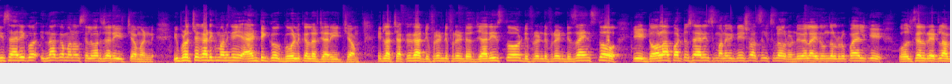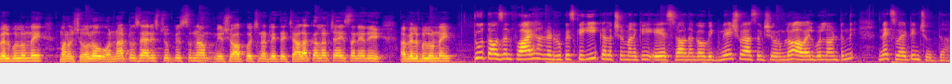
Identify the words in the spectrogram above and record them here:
ఈ శారీ ఇందాక మనం సిల్వర్ జరీ ఇచ్చామండి. ఇప్పుడు వచ్చేకాడికి మనకి యాంటిక్ గోల్డ్ కలర్ జరీ ఇచ్చాం. ఇట్లా చక్కగా డిఫరెంట్ డిఫరెంట్ జరీస్తో డిఫరెంట్ డిఫరెంట్ డిజైన్స్తో ఈ డోలా పట్టు శారీస్ మన విఘ్నేశ్వర సిల్క్స్లో రెండు వేల ఐదు వందల రూపాయలకి హోల్సేల్ రేట్లో అవైలబుల్ ఉన్నాయి. మనం షోలో వన్ ఆర్ టూ శారీస్ చూపిస్తున్నాం. మీరు షాప్కి వచ్చినట్లయితే చాలా కలర్ చాయిస్ అనేది అవైలబుల్ ఉన్నాయి. Bye. Two thousand five hundred రూపీస్కి ఈ కలెక్షన్ మనకి ఏఎస్ రావునగర్ విఘ్నేష్ వాసిక్ షోరూంలో లో ఉంటుంది. నెక్స్ట్ వెయిటింగ్ చూద్దాం.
